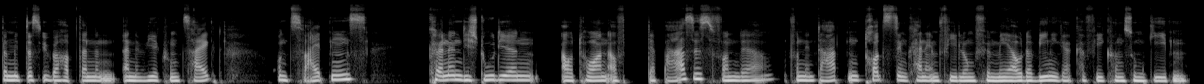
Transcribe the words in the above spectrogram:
damit das überhaupt eine, eine Wirkung zeigt. Und zweitens können die Studienautoren auf der Basis von, der, von den Daten trotzdem keine Empfehlung für mehr oder weniger Kaffeekonsum geben.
